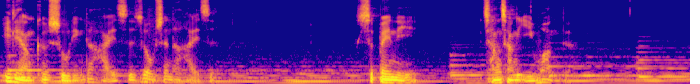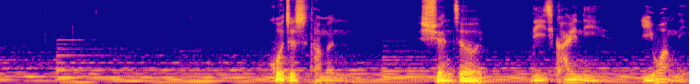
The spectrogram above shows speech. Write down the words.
一两个属灵的孩子、肉身的孩子，是被你常常遗忘的。或者是他们选择离开你、遗忘你，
